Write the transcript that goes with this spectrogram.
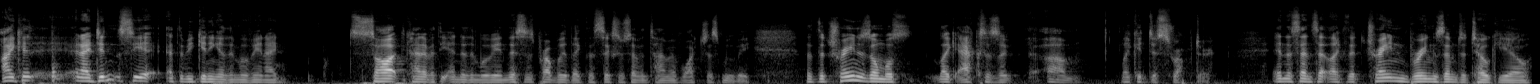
I could, and I didn't see it at the beginning of the movie, and I saw it kind of at the end of the movie. And this is probably like the sixth or seventh time I've watched this movie. That the train is almost like acts as a um, like a disruptor. in the sense that like the train brings them to Tokyo,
